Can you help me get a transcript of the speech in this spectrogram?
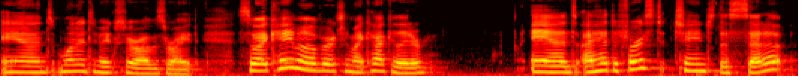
and wanted to make sure I was right. So I came over to my calculator and I had to first change the setup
